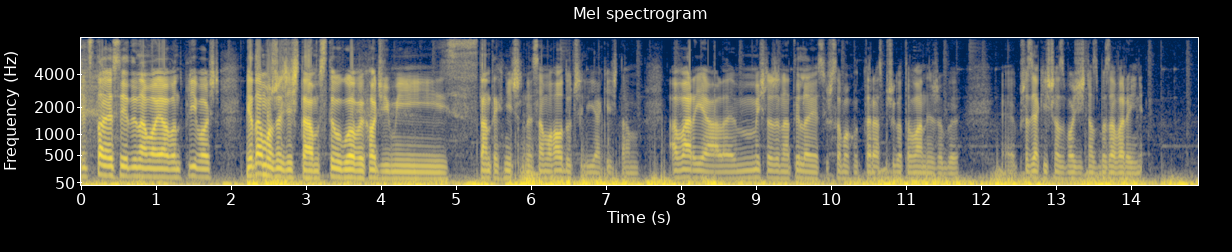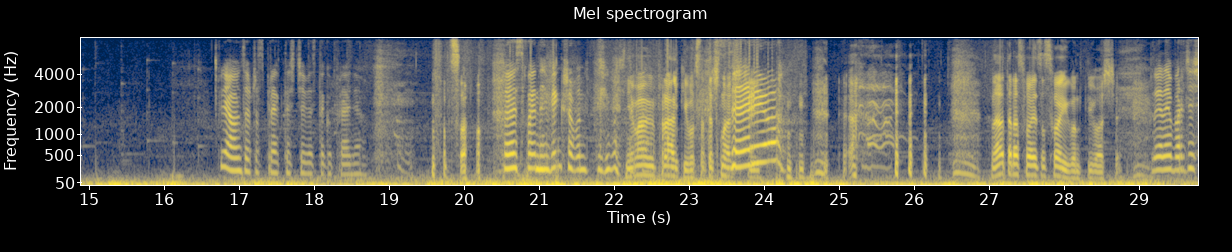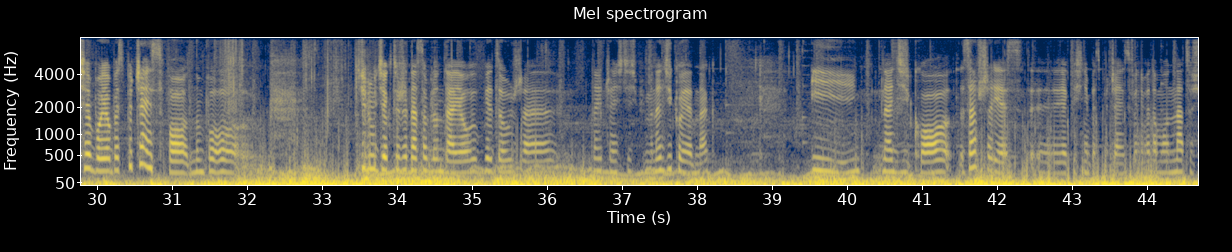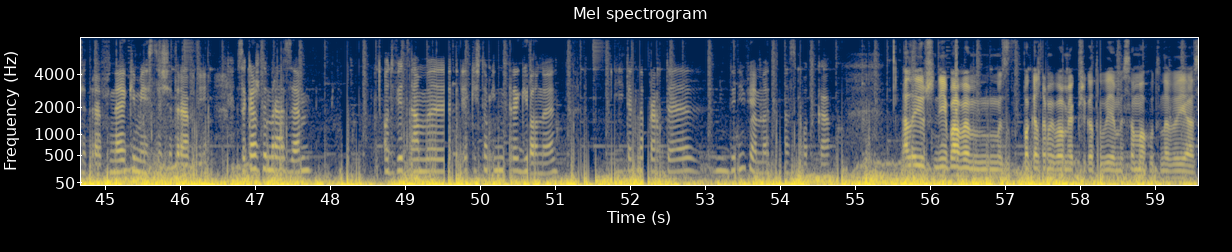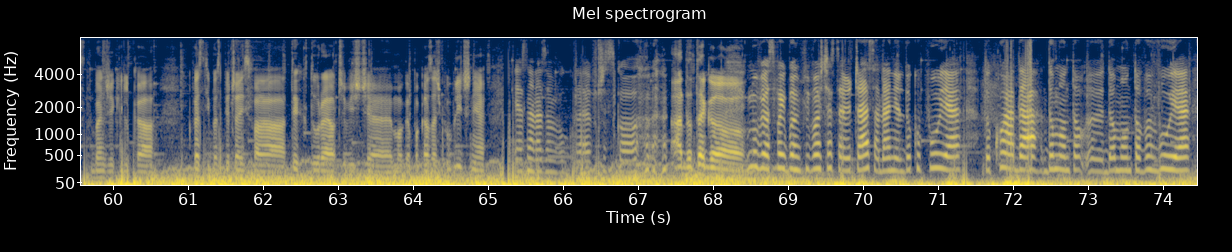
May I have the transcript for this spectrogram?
Więc to jest jedyna moja wątpliwość. Wiadomo, że gdzieś tam z tyłu głowy chodzi mi stan techniczny samochodu, czyli jakieś tam awarie, ale myślę, że na tyle jest już samochód teraz przygotowany, żeby e, przez jakiś czas wozić nas bezawaryjnie. Ja mam cały czas projekt z ciebie z tego prania. No co? To jest twoja największa wątpliwość. Nie mamy pralki w ostateczności. Serio? No a teraz powiedz o swoich wątpliwościach. No ja najbardziej się boję o bezpieczeństwo, no bo ci ludzie, którzy nas oglądają, wiedzą, że najczęściej śpimy na dziko jednak. I na dziko zawsze jest y, jakieś niebezpieczeństwo, nie wiadomo na co się trafi, na jakie miejsce się trafi. Za każdym razem odwiedzamy jakieś tam inne regiony i tak naprawdę nigdy nie wiemy, co nas spotka. Ale już niebawem pokażemy Wam, jak przygotowujemy samochód na wyjazd. Będzie kilka kwestii bezpieczeństwa, tych, które oczywiście mogę pokazać publicznie. Ja znalazłam w ogóle wszystko A do tego Mówię o swoich wątpliwościach cały czas, a Daniel dokupuje, dokłada, domonto- y, domontowywuje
